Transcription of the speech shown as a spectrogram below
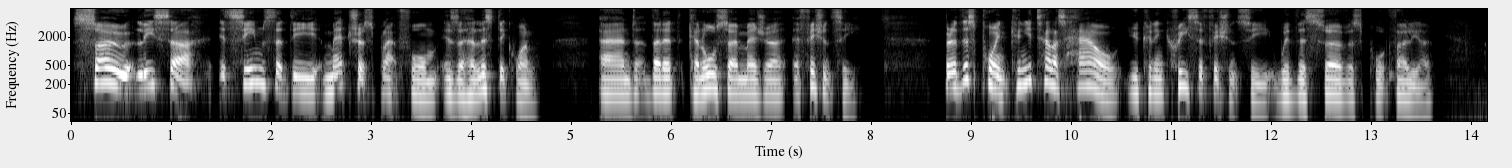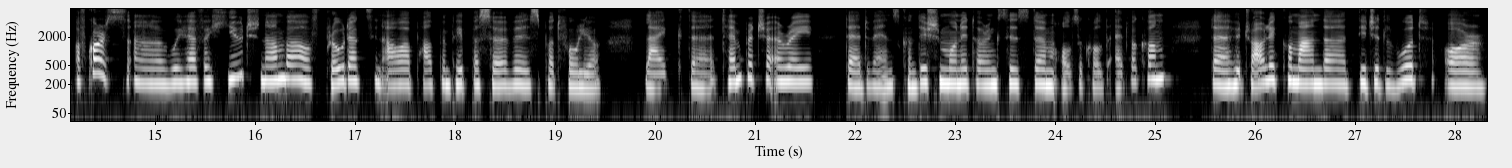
So, Lisa, it seems that the Metris platform is a holistic one and that it can also measure efficiency. But at this point, can you tell us how you can increase efficiency with this service portfolio? Of course, uh, we have a huge number of products in our pulp and paper service portfolio, like the temperature array, the advanced condition monitoring system, also called Advacon, the hydraulic commander, digital wood, or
